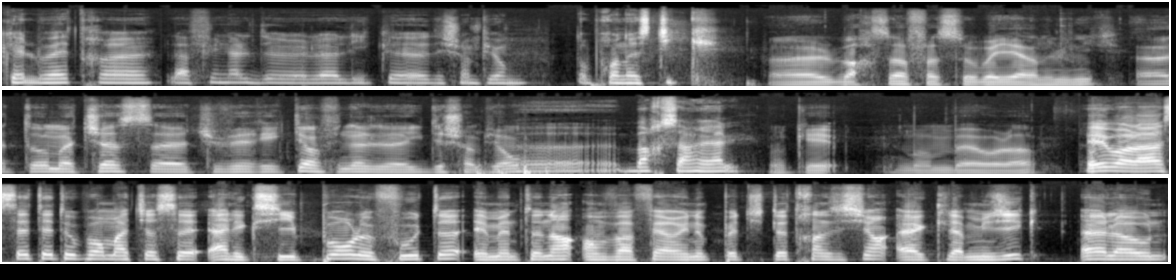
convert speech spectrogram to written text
quelle va être euh, la finale de la Ligue euh, des Champions Ton pronostic? Euh, le Barça face au Bayern de Munich. Euh, toi, Mathias, euh, tu verrais qui en finale de la Ligue des Champions? Euh, Barça-Real. Ok, bon ben voilà. Et voilà, c'était tout pour Mathias et Alexis pour le foot. Et maintenant, on va faire une petite transition avec la musique Alone.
